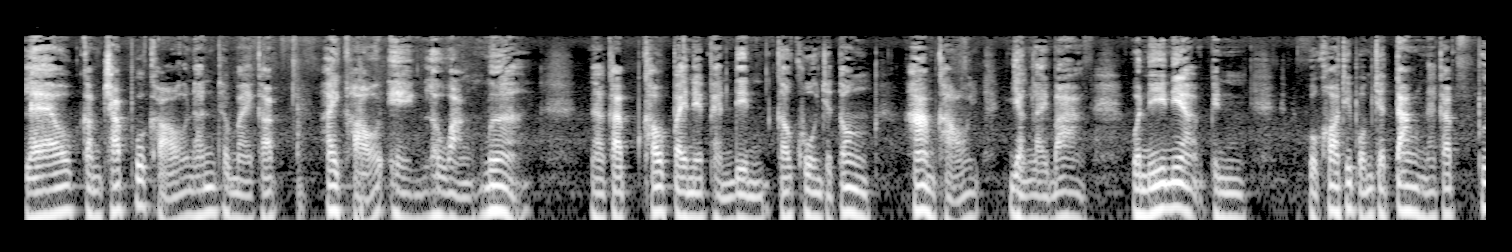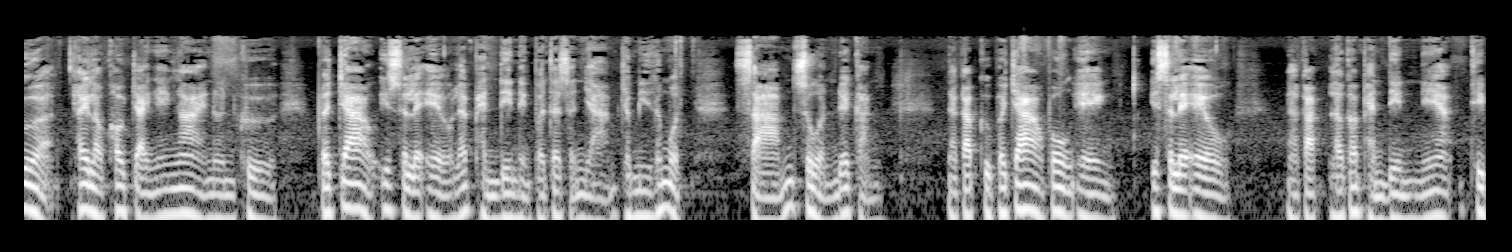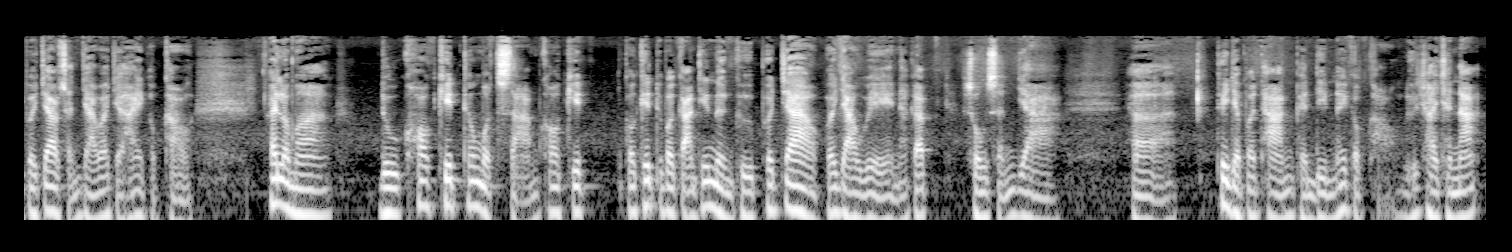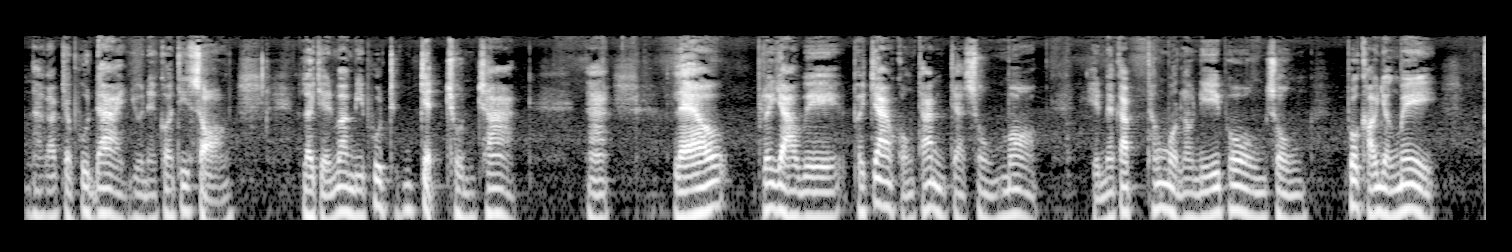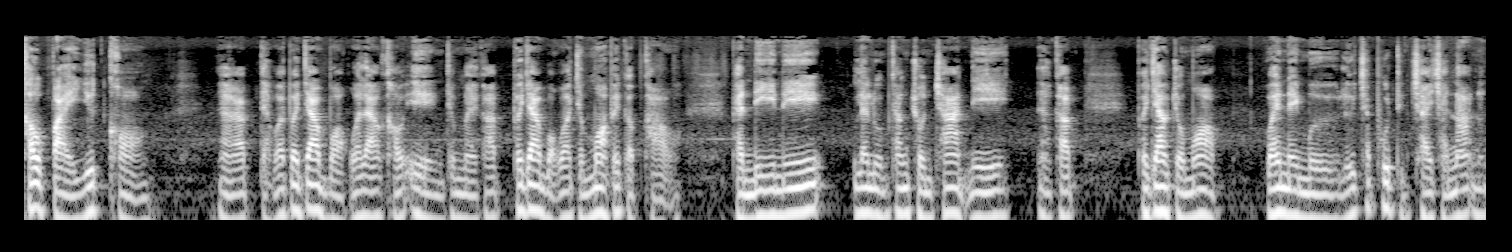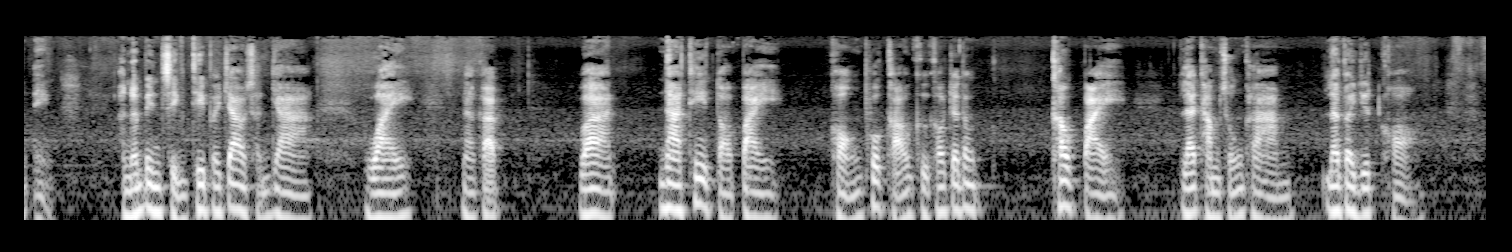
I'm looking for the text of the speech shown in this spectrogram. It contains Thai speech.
แล้วกำชับพวกเขานั้นทำไมครับ ให้เขาเองระวังเมื่อนะครับ เข้าไปในแผ่นดิน เขาควรจะต้องห้ามเขาอย่างไรบ้าง วันนี้เนี่ยเป็นหัวข้อที่ผมจะตั้งนะครับ เพื่อให้เราเข้าใจง่ายๆนั่นคือ พระเจ้าอิสราเอล และแผ่นดินแห่งพันธสัญญาจะมีทั้งหมด 3 ส่วนด้วยกันนะครับ คือพระเจ้าพระองค์เอง อิสราเอล นะครับ แล้วก็แผ่นดินนี้ที่พระเจ้าสัญญาว่าจะให้กับเขา ให้เรามาดูข้อคิดทั้งหมด 3 ข้อคิด ข้อคิดประการที่ 1 คือพระเจ้าพระยาเวนะครับ ทรงสัญญาที่จะประทานแผ่นดินให้กับเขา หรือชัยชนะนะครับ จะพูดได้อยู่ในข้อที่ 2 เราเห็นว่ามีพูดถึง 7 ชนชาตินะแล้วพระยาเวพระเจ้าของท่านจะทรงมอบ เห็นไหมครับ ทั้งหมดเหล่านี้พระองค์ทรง พวกเขายังไม่เข้าไปยึดครองนะครับ แต่ว่าพระเจ้าบอกไว้แล้วเขาเองทำไมครับ พระเจ้าบอกว่าจะมอบให้กับเขา แผ่นดินนี้และรวมทั้งชนชาตินี้นะครับ พระเจ้าจะมอบไว้ในมือหรือจะพูดถึงชัยชนะนั่นเอง อันนั้นเป็นสิ่งที่พระเจ้าสัญญาไว้นะครับ ว่าหน้าที่ต่อไปของพวกเขาคือเขาจะต้องเข้าไปและทำสงคราม แล้วก็ยึดครอง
